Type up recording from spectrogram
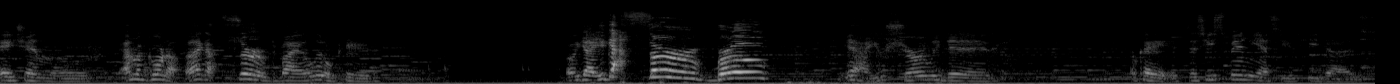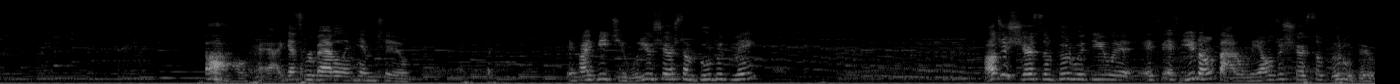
HM move. I'm a grown up, but I got served by a little kid. Oh yeah, you got served, bro. Yeah, you surely did. Okay, does he spin? Yes, he, he does. Oh, okay. I guess we're battling him too. If I beat you, will you share some food with me? I'll just share some food with you. If, if you don't battle me, I'll just share some food with you.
